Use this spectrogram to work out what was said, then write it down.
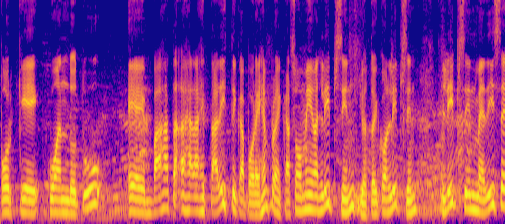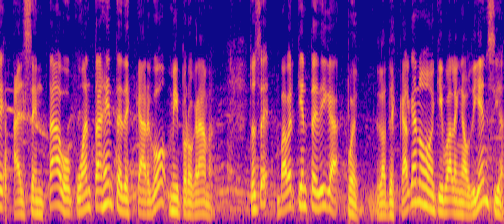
porque cuando tú eh, vas a, las estadísticas, por ejemplo, en el caso mío es Lipsin, yo estoy con Lipsin, Lipsin me dice al centavo cuánta gente descargó mi programa. Entonces, va a haber quien te diga, pues las descargas no equivalen a audiencia.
